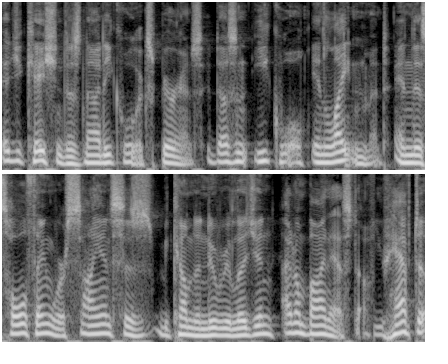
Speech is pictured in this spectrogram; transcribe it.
education does not equal experience. It doesn't equal enlightenment. And this whole thing where science has become the new religion, I don't buy that stuff. You have to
